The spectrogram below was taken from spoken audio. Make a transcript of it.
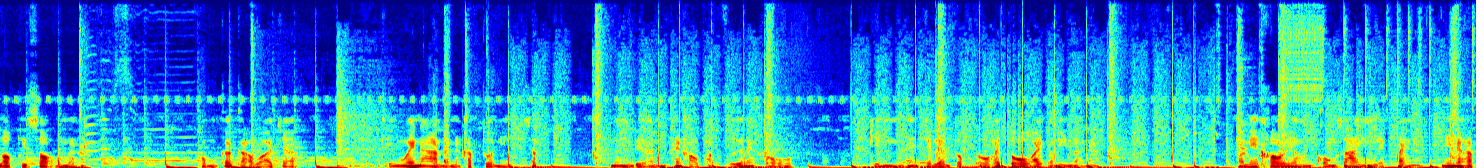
รอบที่สองนะครับ ผมก็กะว่าจะทิ้งไว้นานหน่อยนะครับ ตัวนี้สักหนึ่งเดือนให้เขาพักฟื้นให้เขากินให้เจริญเติบโตให้โตไวกว่านี้หน่อยนะตอนนี้เขายังโครงสร้างยังเล็กไปนะนี่นะครับ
